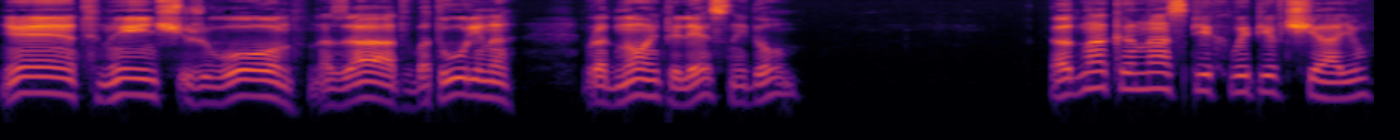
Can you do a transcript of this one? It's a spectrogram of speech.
Нет, нынче же вон, назад, в Батурино, в родной прелестный дом. Однако, наспех выпив чаю,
